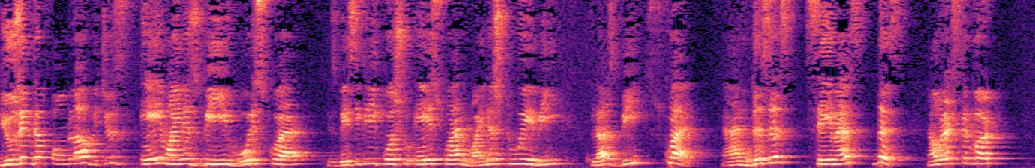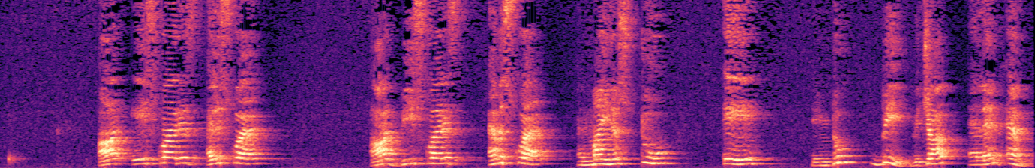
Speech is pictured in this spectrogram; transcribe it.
using the formula which is a minus b whole square is basically equals to a square minus 2ab plus b square and this is same as this. Now let's convert our a square is l square our b square is m square and minus 2a into b which are l and m.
